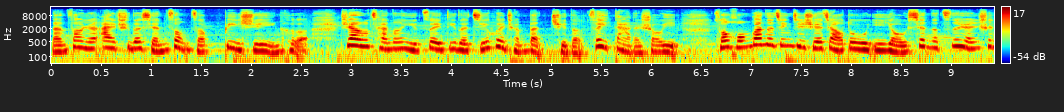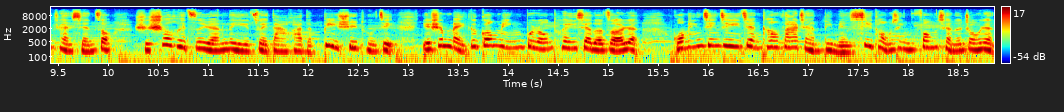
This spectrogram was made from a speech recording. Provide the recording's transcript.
南方人爱吃的咸粽则必须迎合，这样才能以最低的机会成本取得最大的收。收益。从宏观的经济学角度，以有限的资源生产咸粽是社会资源利益最大化的必须途径，也是每个公民不容推卸的责任。国民经济健康发展、避免系统性风险的重任，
